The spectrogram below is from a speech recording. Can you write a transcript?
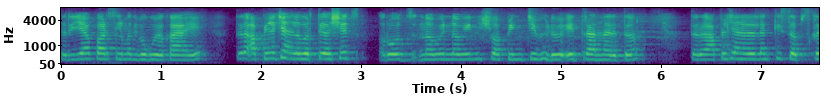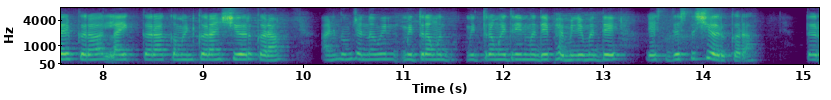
तर या पार्सलमध्ये बघूया काय आहे. तर आपल्या चॅनलवरती असेच रोज नवीन नवीन शॉपिंगचे व्हिडिओ येत राहणार आहेत. तर आपल्या चॅनलला नक्की सबस्क्राईब करा लाईक करा कमेंट करा आणि शेअर करा. आणि तुमच्या नवीन मित्राम मित्रमैत्रिणींमध्ये फॅमिलीमध्ये जास्तीत जास्त शेअर करा. तर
